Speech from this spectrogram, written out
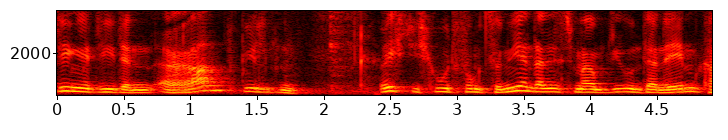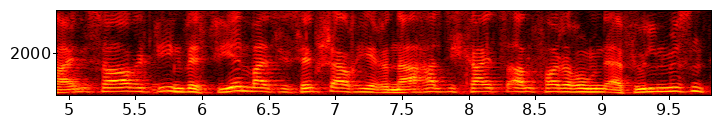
Dinge, die den Rand bilden, richtig gut funktionieren, dann ist man um die Unternehmen keine Sorge. Die investieren, weil sie selbst auch ihre Nachhaltigkeitsanforderungen erfüllen müssen.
